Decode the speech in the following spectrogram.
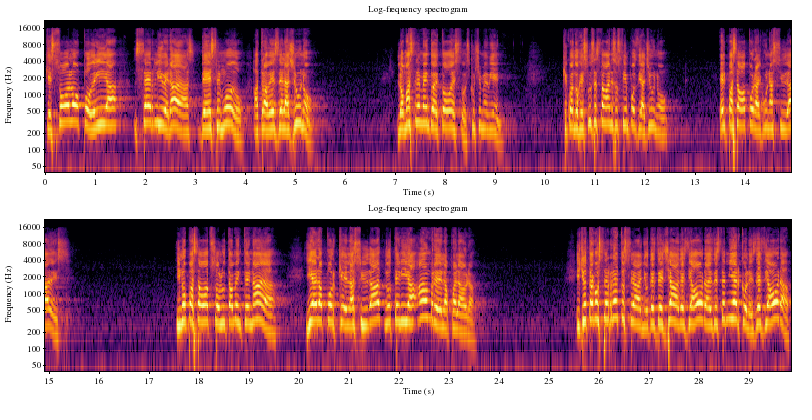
que solo podría ser liberadas de ese modo, a través del ayuno. Lo más tremendo de todo esto, escúcheme bien, que cuando Jesús estaba en esos tiempos de ayuno, él pasaba por algunas ciudades y no pasaba absolutamente nada. Y era porque la ciudad no tenía hambre de la palabra. Y yo te hago este reto este año, desde ya, desde ahora, desde este miércoles, desde ahora,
